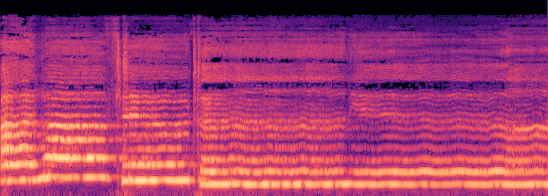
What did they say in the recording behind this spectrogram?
I love to turn you on.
